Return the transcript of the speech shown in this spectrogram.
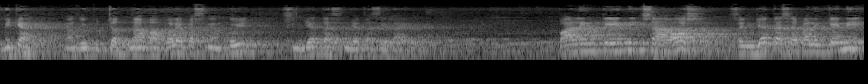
Nikah ngangkui pecot napa boleh pas ngangkui senjata-senjata si lain. Paling kini saos senjata saya paling kini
